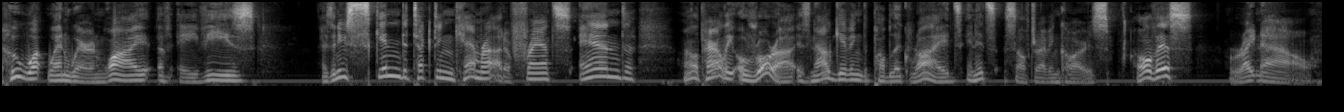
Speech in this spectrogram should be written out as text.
the who, what, when, where, and why of AVs. There's a new skin detecting camera out of France, and, well, apparently Aurora is now giving the public rides in its self driving cars. All this right now.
